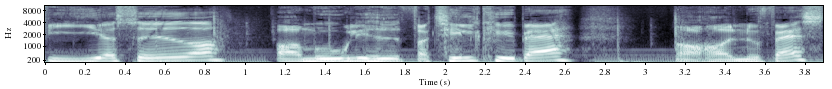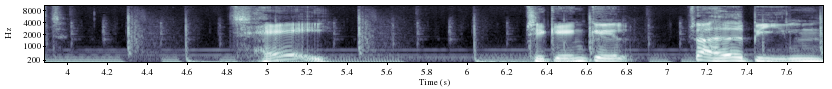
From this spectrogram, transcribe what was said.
fire sæder og mulighed for tilkøb af, og hold nu fast, tag. Til gengæld så havde bilen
